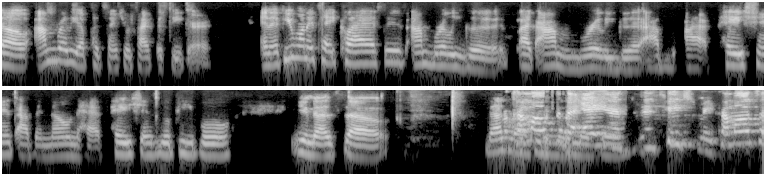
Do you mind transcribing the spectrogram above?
So I'm really a potential type of seeker. And if you want to take classes, I'm really good. Like I'm really good. I, I have patience. I've been known to have patience with people, you know. So that's come on to the A and, and, teach me. Come on to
